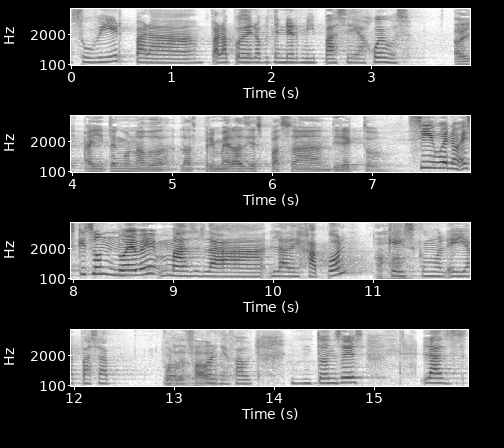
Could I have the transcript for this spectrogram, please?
subir para, para poder obtener mi pase a juegos. Ahí, ahí tengo una duda. ¿Las primeras 10 pasan directo? Sí, bueno, es que son 9 más la, la de Japón, Ajá. que es como ella pasa por, por, default. por default. Entonces, las,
